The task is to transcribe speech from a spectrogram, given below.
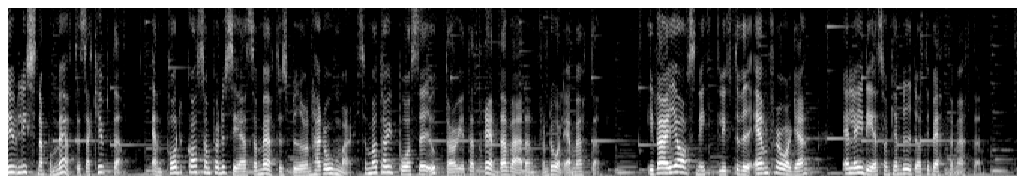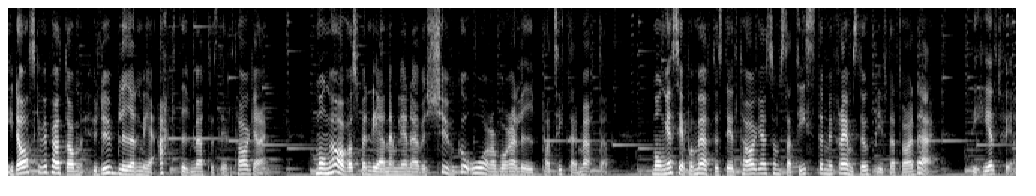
Du lyssnar på Mötesakuten, en podcast som produceras av mötesbyrån Herr som har tagit på sig uppdraget att rädda världen från dåliga möten. I varje avsnitt lyfter vi en fråga eller idé som kan bidra till bättre möten. Idag ska vi prata om hur du blir en mer aktiv mötesdeltagare. Många av oss spenderar nämligen över 20 år av våra liv på att sitta i möten. Många ser på mötesdeltagare som statister med främsta uppgift att vara där. Det är helt fel.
